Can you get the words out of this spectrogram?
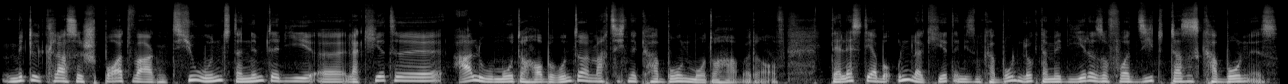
Mittelklasse-Sportwagen tunt, dann nimmt er die äh, lackierte Alu-Motorhaube runter und macht sich eine Carbon-Motorhaube drauf. Der lässt die aber unlackiert in diesem Carbon-Look, damit jeder sofort sieht, dass es Carbon ist.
